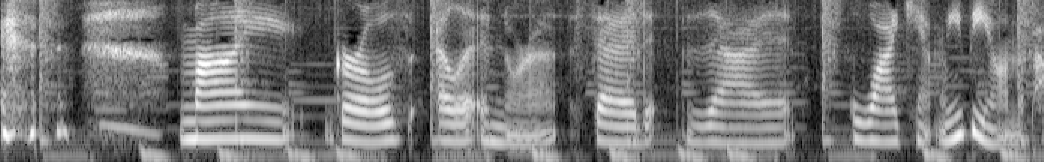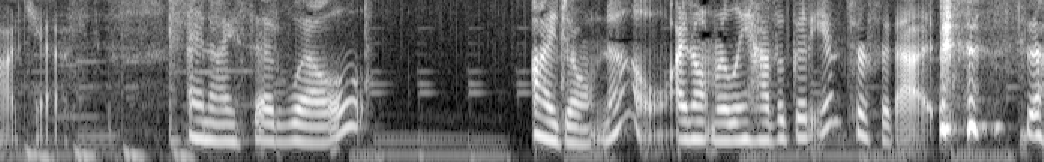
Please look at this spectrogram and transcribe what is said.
my girls, Ella and Nora, said that why can't we be on the podcast? And I said, well, I don't know. I don't really have a good answer for that. so,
